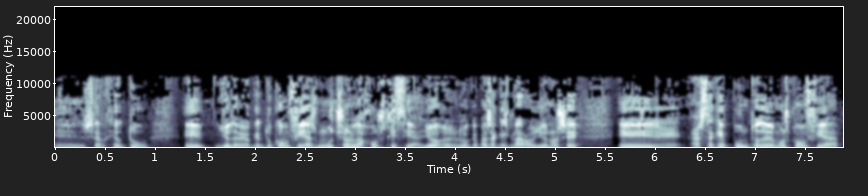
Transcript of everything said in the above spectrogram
eh, Sergio, tú, eh, yo te veo que tú confías mucho en la justicia. Yo, lo que pasa que, claro, yo no sé hasta qué punto debemos confiar.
